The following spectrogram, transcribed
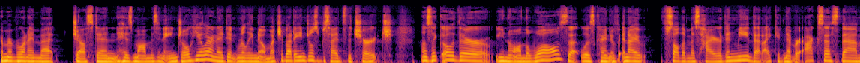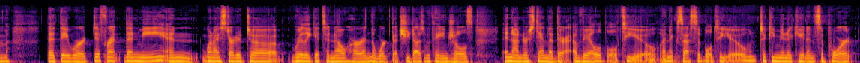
I remember when I met Justin, his mom is an angel healer, and I didn't really know much about angels besides the church. I was like, oh, they're, you know, on the walls. That was kind of, and I saw them as higher than me, that I could never access them, that they were different than me. And when I started to really get to know her and the work that she does with angels and understand that they're available to you and accessible to you to communicate and support,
